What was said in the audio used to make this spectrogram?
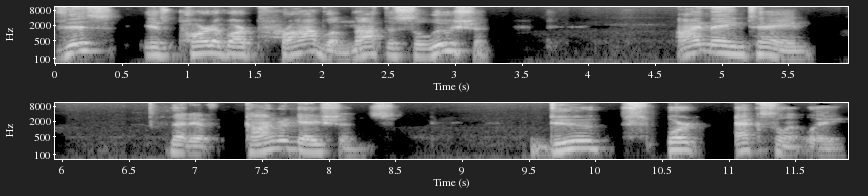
This is part of our problem, not the solution. I maintain that if congregations do sport excellently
